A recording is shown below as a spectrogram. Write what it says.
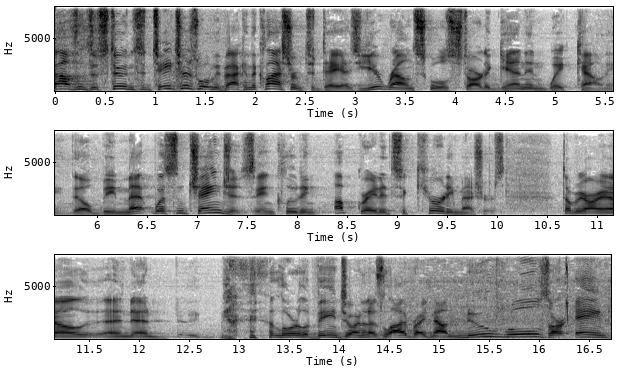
Thousands of students and teachers will be back in the classroom today as year round schools start again in Wake County. They'll be met with some changes, including upgraded security measures. WRAL and, and Laura Levine joining us live right now. New rules are aimed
